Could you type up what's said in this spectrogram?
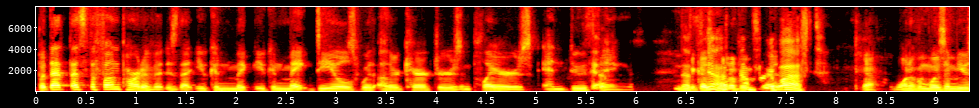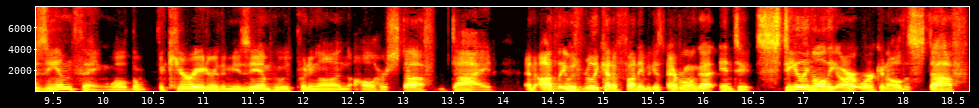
but that that's the fun part of it is that you can make you can make deals with other characters and players and do Yeah. things. That's, Because yeah, one of them sounds like a said- blast. Yeah, one of them was a museum thing. Well, the, the curator of the museum who was putting on all her stuff died. And oddly, it was really kind of funny because everyone got into stealing all the artwork and all the stuff.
